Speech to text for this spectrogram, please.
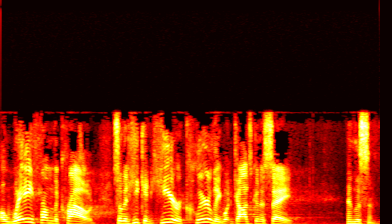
away from the crowd so that he can hear clearly what God's going to say. And listen.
